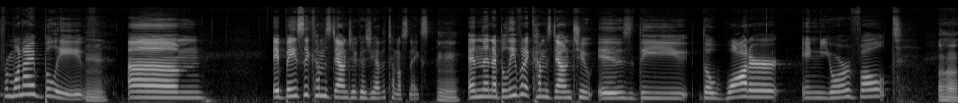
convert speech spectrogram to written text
from what I believe, Mm, um, it basically comes down to because you have the tunnel snakes, mm, and then I believe what it comes down to is the the water in your vault uh huh.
